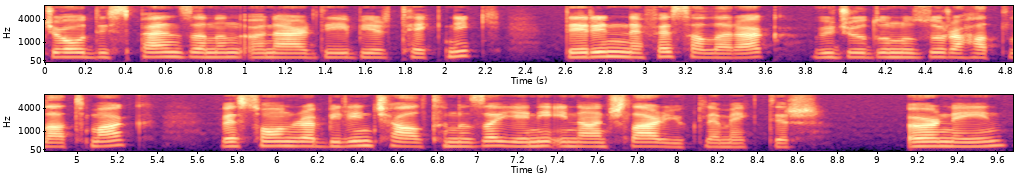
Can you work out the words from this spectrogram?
Joe Dispenza'nın önerdiği bir teknik, derin nefes alarak vücudunuzu rahatlatmak ve sonra bilinçaltınıza yeni inançlar yüklemektir. Örneğin,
